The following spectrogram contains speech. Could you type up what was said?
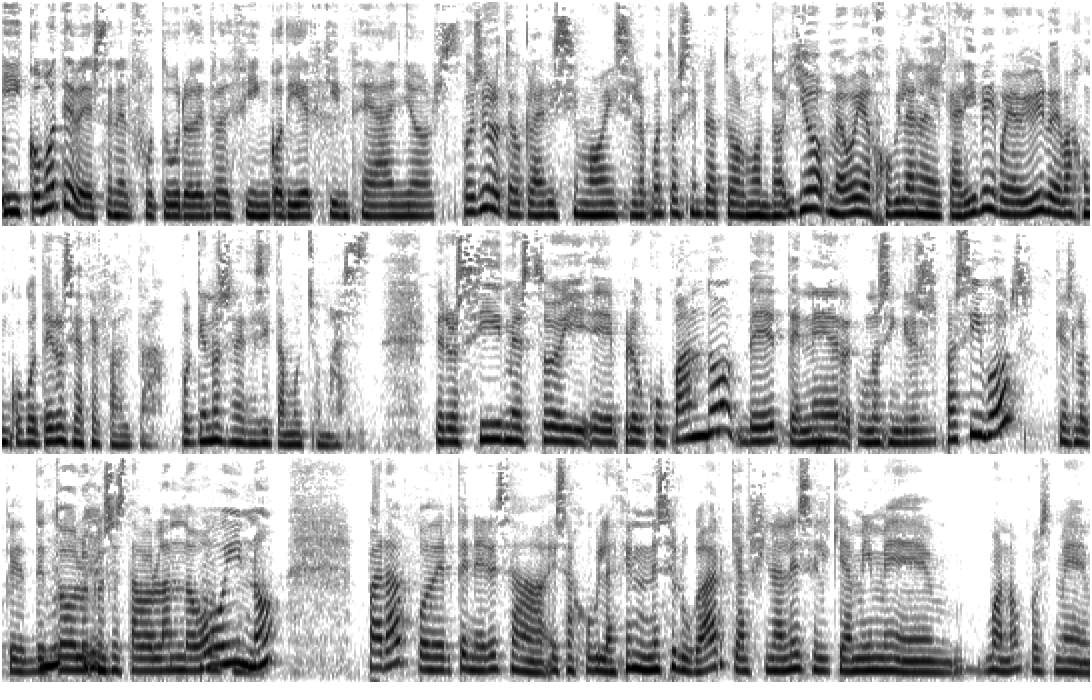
¿Y cómo te ves en el futuro, dentro de 5, 10, 15 años? Pues yo lo tengo clarísimo y se lo cuento siempre a todo el mundo. Yo me voy a jubilar en el Caribe y voy a vivir debajo de un cocotero si hace falta, porque no se necesita mucho más. Pero sí me estoy eh, preocupando de tener unos ingresos pasivos, que es lo que de todo lo que os estaba hablando hoy, ¿no? Para poder tener esa, esa jubilación en ese lugar que al final es el que a mí me, bueno, pues me,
